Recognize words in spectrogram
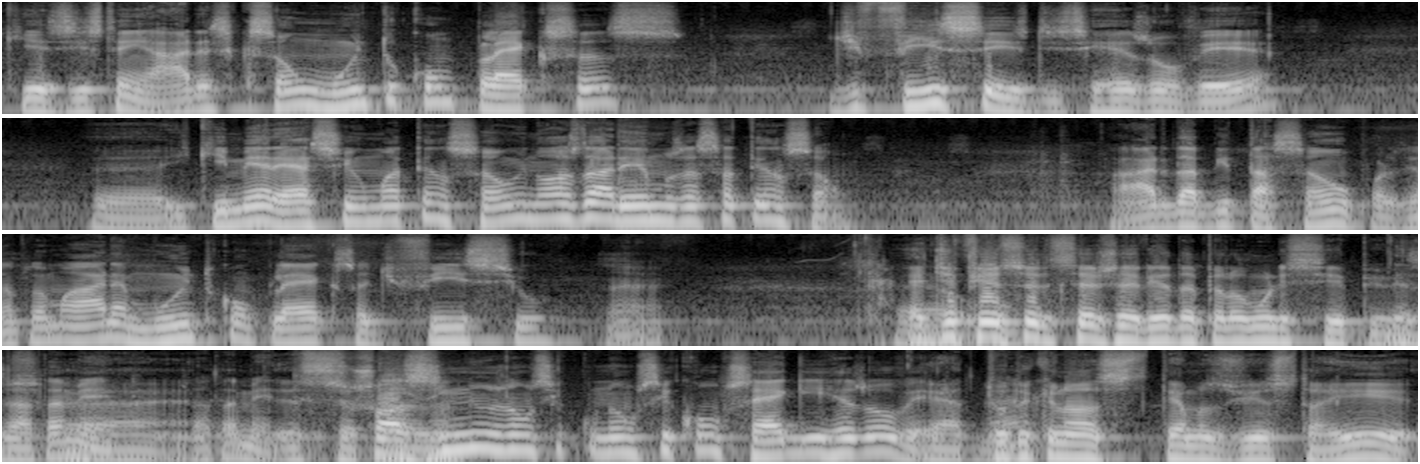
Que existem áreas que são muito complexas difíceis de se resolver eh, e que merecem uma atenção e nós daremos essa atenção. A área da habitação, por exemplo, é uma área muito complexa, difícil. Né? É, é difícil o... de ser gerida pelo município. Exatamente, é, exatamente. Sozinhos não se, não se consegue resolver. É, né? tudo que nós temos visto aí,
